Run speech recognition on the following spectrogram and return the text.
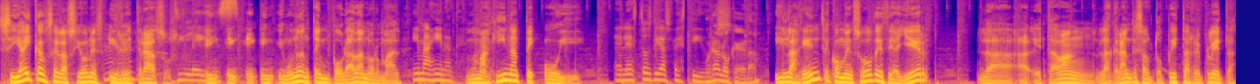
Si hay cancelaciones y retrasos en, Delays. en- en- en- en una temporada normal, Imagínate, imagínate hoy. en estos días festivos. Una loquera. Y la gente comenzó desde ayer, la, estaban las grandes autopistas repletas,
